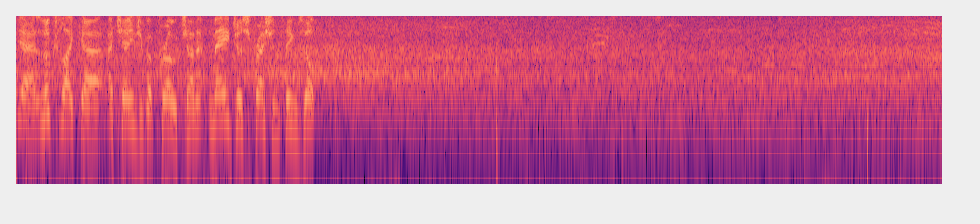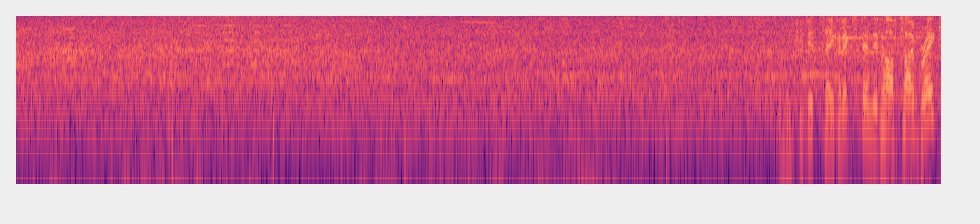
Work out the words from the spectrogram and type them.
Yeah, it looks like a, a change of approach, and it may just freshen things up. If you did take an extended half-time break,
